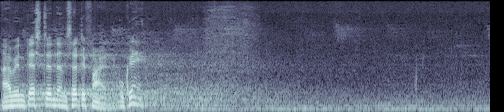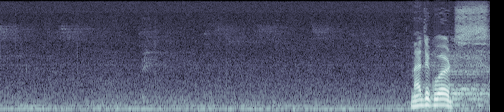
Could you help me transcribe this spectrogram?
I've been tested and certified, okay? Magic words.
